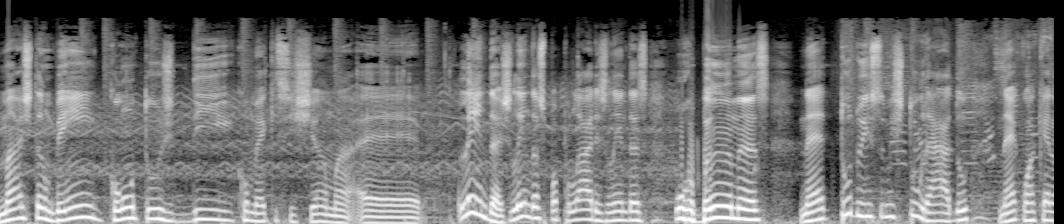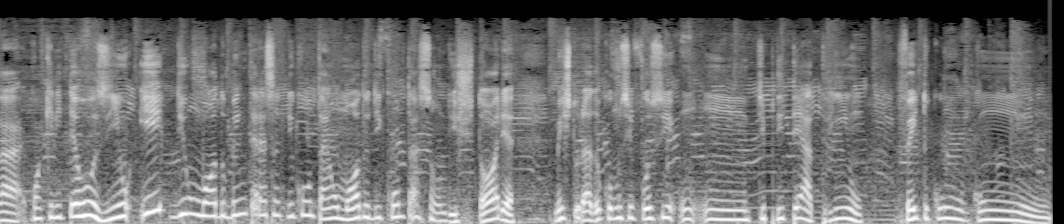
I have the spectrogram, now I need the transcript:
mas também contos de como é que se chama, é, lendas, lendas populares, lendas urbanas, né? Tudo isso misturado, né, com aquela com aquele terrorzinho e de um modo bem interessante de contar, é um modo de contação de história misturado como se fosse um, um tipo de teatrinho feito com, com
